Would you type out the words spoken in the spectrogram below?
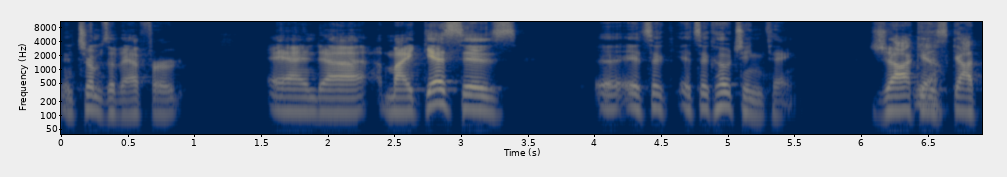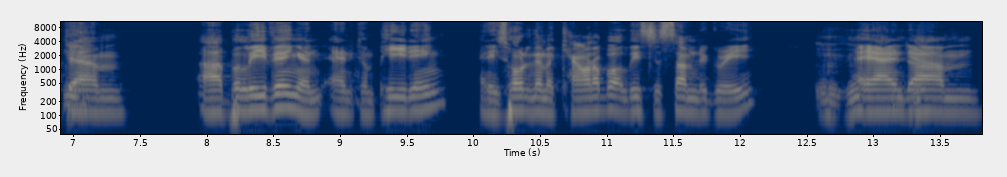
in terms of effort. And uh, my guess is uh, it's a it's a coaching thing. Jacque Yeah, has got them uh, believing and and competing, and he's holding them accountable at least to some degree. Mhm, And mhm. um,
